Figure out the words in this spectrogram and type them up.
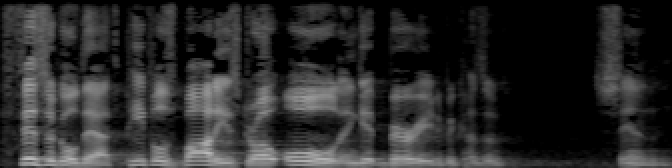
Physical death. People's bodies grow old and get buried because of sin.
